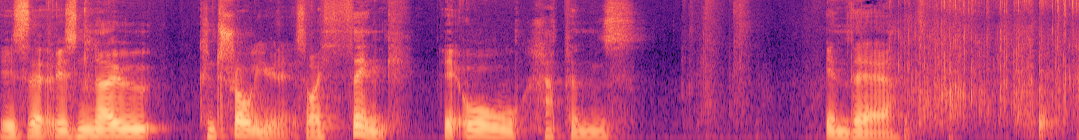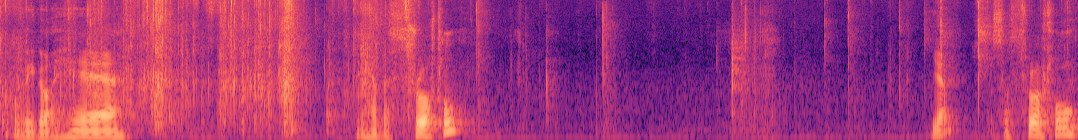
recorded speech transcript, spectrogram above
is there is no control unit. So I think it all happens in there. What we got here? We have a throttle. Yep, it's a throttle.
